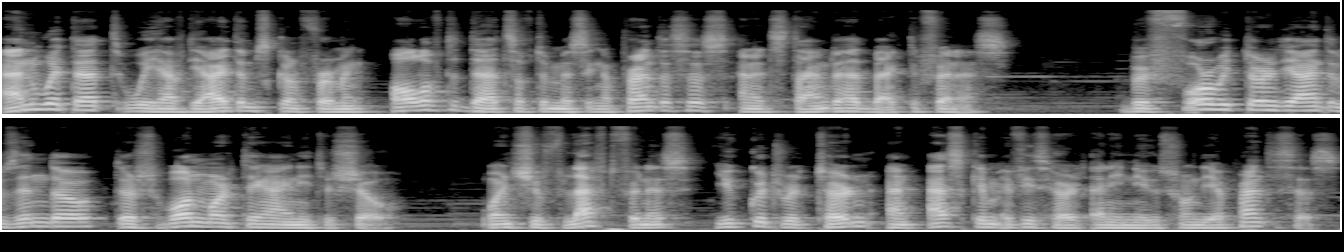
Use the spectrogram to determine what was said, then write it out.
And with that, we have the items confirming all of the deaths of the missing apprentices and it's time to head back to Phinis. Before we turn the items in though, there's one more thing I need to show. Once you've left Phinis, you could return and ask him if he's heard any news from the apprentices.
